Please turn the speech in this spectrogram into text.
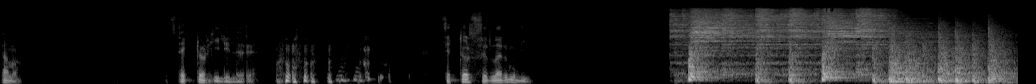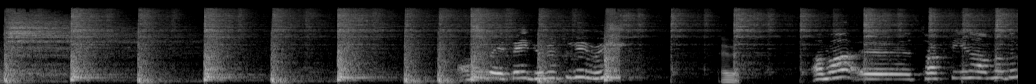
Tamam. Sektör hileleri. Sektör sırları mı diyeyim? Epey gürültülüymüş Evet. ama e, taktiğini anladım.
